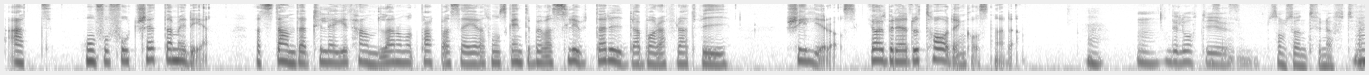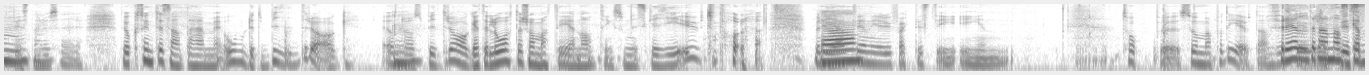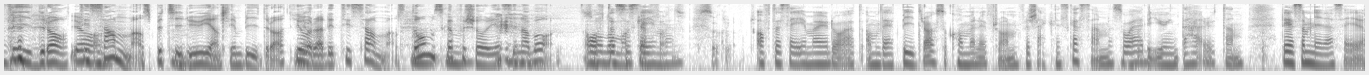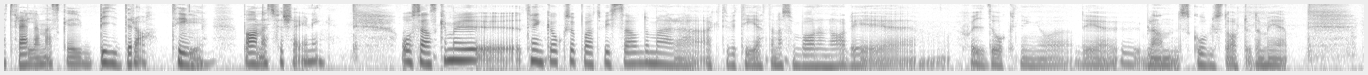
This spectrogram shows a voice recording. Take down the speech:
att hon får fortsätta med det att standardtillägget handlar om att pappa säger att hon ska inte behöva sluta rida bara för att vi skiljer oss. Jag är beredd att ta den kostnaden. Mm. Mm, det låter ju Precis. som sunt förnuft faktiskt mm. när du säger det. Det är också intressant det här med ordet bidrag. Underhållsbidrag, mm. att det låter som att det är någonting som ni ska ge ut bara. Men ja. egentligen är det ju faktiskt ingen toppsumma på det. Utan Föräldrarna ska, faktiskt... ska bidra ja. tillsammans, betyder ju mm. egentligen bidra, att göra ja. det tillsammans. De ska mm. försörja sina barn. Ofta, så säger man, ofta säger man ju då att om det är ett bidrag så kommer det från Försäkringskassan. Men så mm. är det ju inte här. Utan det är som Nina säger att föräldrarna ska ju bidra till mm. barnets försörjning. Och sen ska man ju eh, tänka också på att vissa av de här aktiviteterna som barnen har det är skidåkning och det är ibland skolstarter. De är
